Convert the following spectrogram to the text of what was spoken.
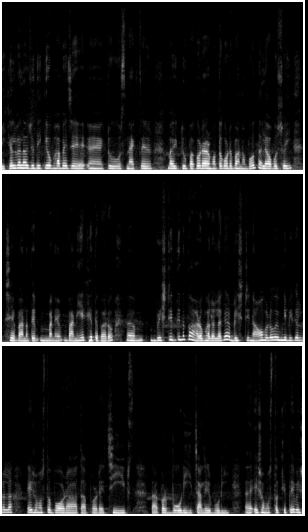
বিকেলবেলাও যদি কেউ ভাবে যে একটু স্ন্যাক্সের বা একটু পাকোড়ার মতো করে বানাবো, তাহলে অবশ্যই সে বানাতে মানে বানিয়ে খেতে পারো। বৃষ্টির দিনে তো আরও ভালো লাগে, আর বৃষ্টি নাও হলেও এমনি বিকেলবেলা এই সমস্ত বড়া, তারপরে চিপস, তারপর বড়ি, চালের বড়ি, এ সমস্ত খেতে বেশ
